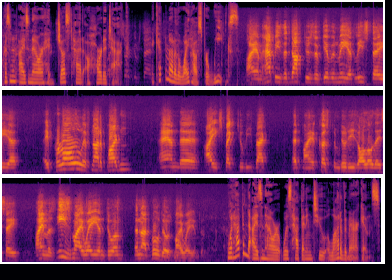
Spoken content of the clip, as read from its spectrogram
President Eisenhower had just had a heart attack. It kept him out of the White House for weeks. I am happy the doctors have given me at least a, uh, a parole, if not a pardon, and uh, I expect to be back at my accustomed duties, although they say I must ease my way into them and not bulldoze my way into them. What happened to Eisenhower was happening to a lot of Americans.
